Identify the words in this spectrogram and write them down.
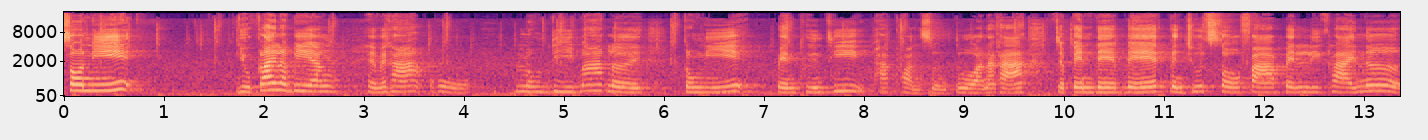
โซนนี้อยู่ใกล้ระเบียงเห็นไหมคะ โอ้โห ลมดีมากเลย ตรงนี้เป็นพื้นที่พักผ่อนส่วนตัวนะคะ จะเป็นเดย์เบดเป็นชุดโซฟา เป็นรีคลายเนอร์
